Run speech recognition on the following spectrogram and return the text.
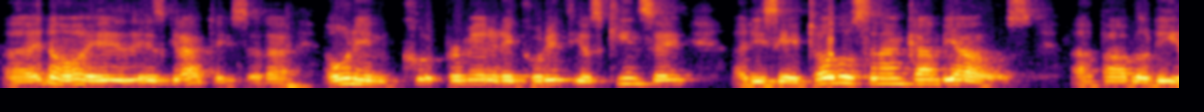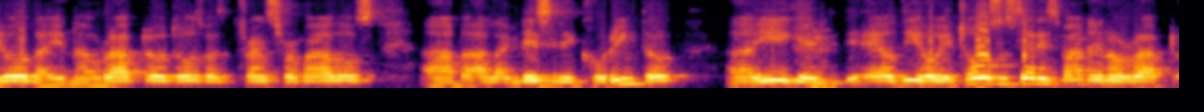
Uh, no, es, es gratis. ¿verdad? Aún en 1 de Corintios 15 uh, dice, todos serán cambiados. Uh, Pablo dijo, en el rapto, todos van transformados a la iglesia de Corinto. y hmm. él dijo que todos ustedes van en el rapto.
